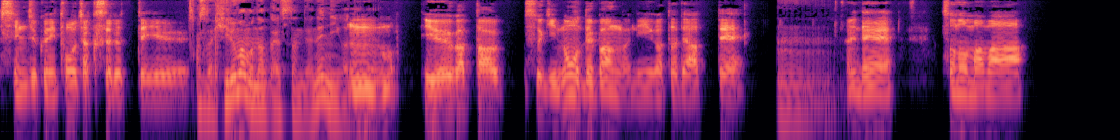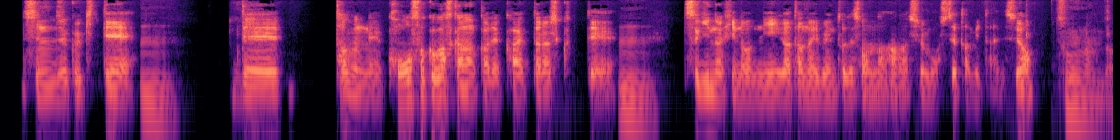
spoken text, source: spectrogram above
新宿に到着するっていう。あ、そうだ、昼間もなんかやってたんだよね、新潟。うん。夕方過ぎの出番が新潟であって、うん。で、そのまま、新宿来て、うん。で、多分ね、高速バスかなんかで帰ったらしくって、うん、次の日の新潟のイベントでそんな話もしてたみたいですよ。そうなんだ。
